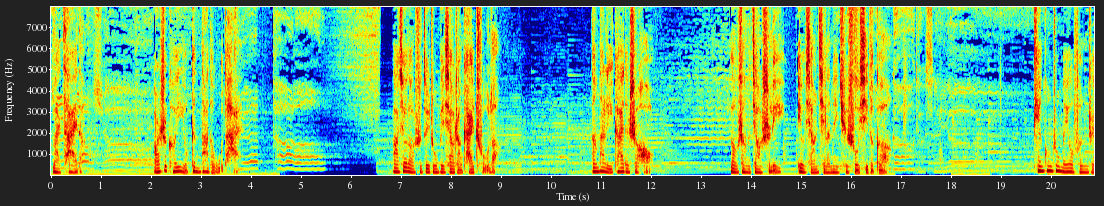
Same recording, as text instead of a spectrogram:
卖菜的，而是可以有更大的舞台。马修老师最终被校长开除了。当他离开的时候，楼上的教室里又响起了那曲熟悉的歌。天空中没有风筝，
